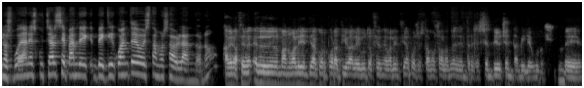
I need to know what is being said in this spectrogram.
nos puedan escuchar sepan de, qué cuánto estamos hablando, ¿no? A ver, hacer el manual de identidad corporativa de Diputación de Valencia, pues estamos hablando de entre 60 y 80 mil euros, de,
